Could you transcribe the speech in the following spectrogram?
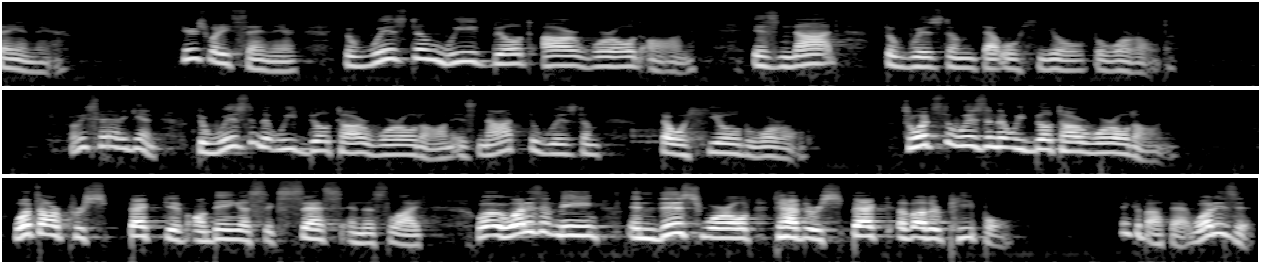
saying there? Here's what he's saying there the wisdom we've built our world on is not the wisdom that will heal the world. Let me say that again. The wisdom that we've built our world on is not the wisdom that will heal the world. So, what's the wisdom that we've built our world on? What's our perspective on being a success in this life? What does it mean in this world to have the respect of other people? Think about that. What is it?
